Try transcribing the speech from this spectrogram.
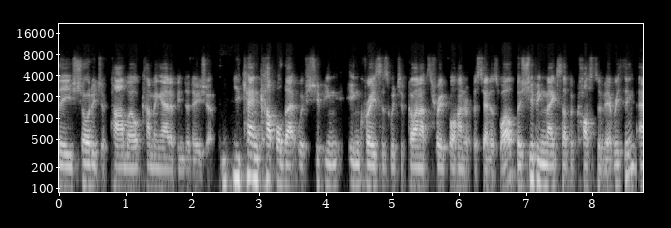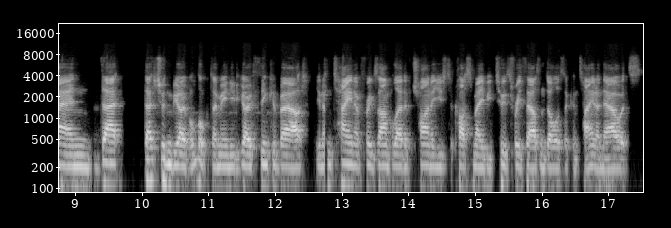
the shortage of palm oil coming out of Indonesia. You can couple that with shipping increases, which have gone up three, four hundred percent as well. The shipping makes up a cost of everything, and that that shouldn't be overlooked. I mean, you go think about, you know, container, for example, out of China used to cost maybe two, three thousand dollars a container. Now it's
